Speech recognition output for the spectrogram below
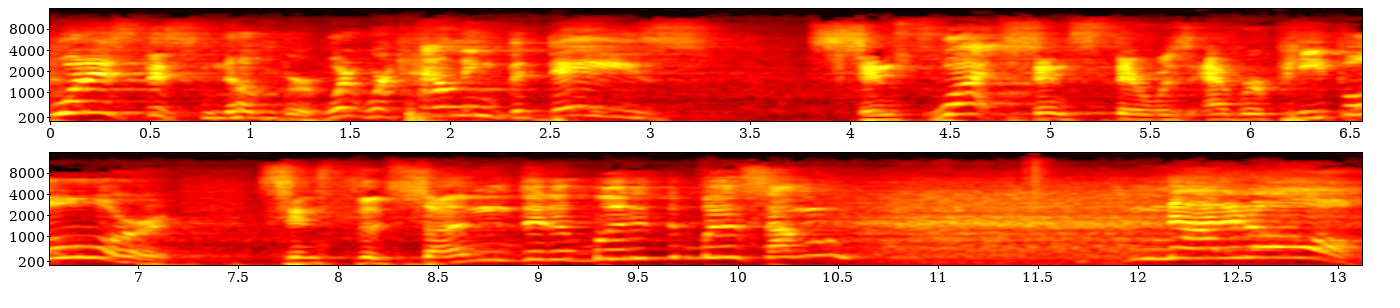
What is this number? We're, we're counting the days since what? Since there was ever people, or since the sun did a blit blit something? Not at all.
